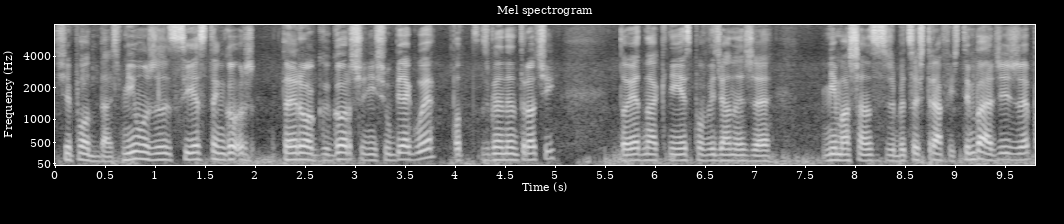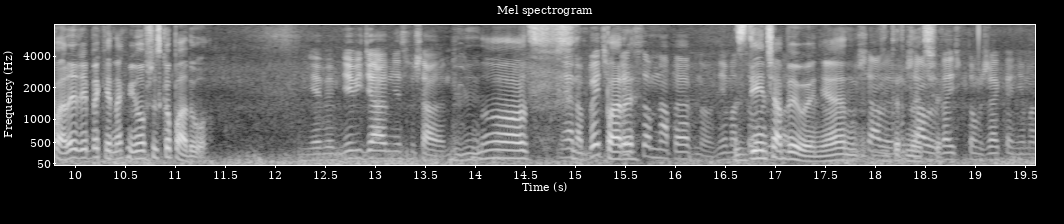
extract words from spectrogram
się poddać. Mimo, że jest ten, gor- ten rok gorszy niż ubiegły pod względem troci, to jednak nie jest powiedziane, że nie ma szans, żeby coś trafić. Tym bardziej, że parę rybek jednak mimo wszystko padło. Nie wiem, nie widziałem, nie słyszałem. No, Nie no, być, parę być są na pewno. Nie ma co zdjęcia ukrywać. były, nie? W Musiały, musiały internecie. wejść w tą rzekę, nie ma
